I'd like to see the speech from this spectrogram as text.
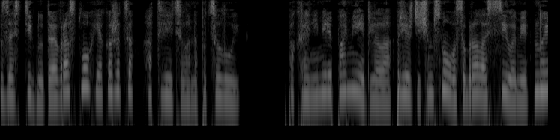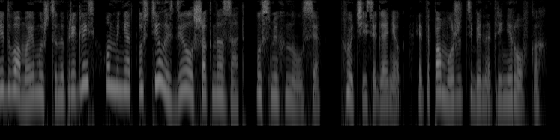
Застигнутая врасплох, я, кажется, ответила на поцелуй. По крайней мере, помедлила, прежде чем снова собралась силами, но едва мои мышцы напряглись, он меня отпустил и сделал шаг назад. Усмехнулся. «Учись, Огонек, это поможет тебе на тренировках».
